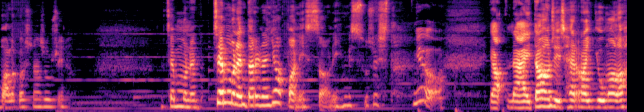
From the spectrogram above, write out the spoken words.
valkoisena susina. Semmonen, semmonen tarina Japanissa on ihmissusista. Joo. Ja näitä on siis Herran Jumala.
